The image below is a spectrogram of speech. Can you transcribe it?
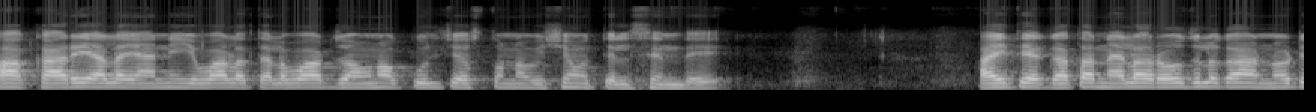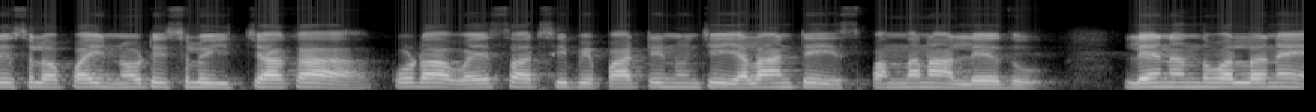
ఆ కార్యాలయాన్ని ఇవాళ తెల్లవారుజామున కూల్చేస్తున్న విషయం తెలిసిందే. అయితే గత నెల రోజులుగా నోటీసులపై నోటీసులు ఇచ్చాక కూడా వైఎస్ఆర్సీపీ పార్టీ నుంచి ఎలాంటి స్పందన లేదు. లేనందువల్లనే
